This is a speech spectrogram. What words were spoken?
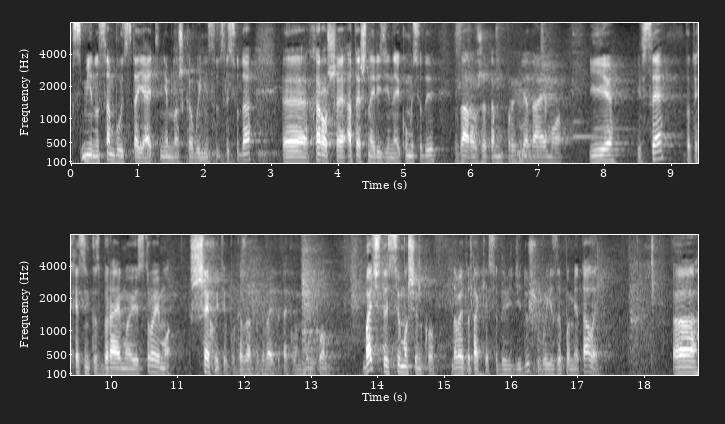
с минусом будет стоять, немножко винесуться сюди. Е, хороша атешна резина, яку ми сюди зараз вже там приглядаємо. І, і все. Потихесенько збираємо і строїмо. Ще хотів показати, давайте так вам мільком. Бачите ось цю машинку? Давайте так я сюди відійду, щоб ви її запам'ятали. Е,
